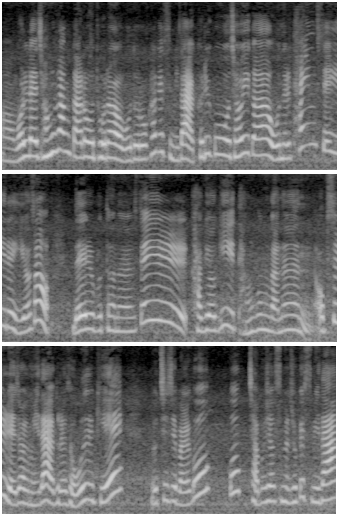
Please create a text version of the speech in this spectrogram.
어, 원래 정상가로 돌아오도록 하겠습니다. 그리고 저희가 오늘 타임 세일에 이어서 내일부터는 세일 가격이 당분간은 없을 예정입니다. 그래서 오늘 기회 놓치지 말고 꼭 잡으셨으면 좋겠습니다.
